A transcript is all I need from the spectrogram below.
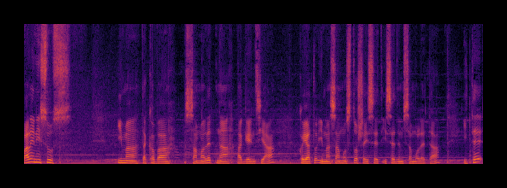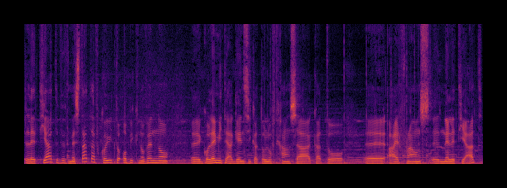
Хвален Исус има такава самолетна агенция, която има само 167 самолета и те летят в местата, в които обикновено е, големите агенции като Lufthansa, като е, Air France е, не летят.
